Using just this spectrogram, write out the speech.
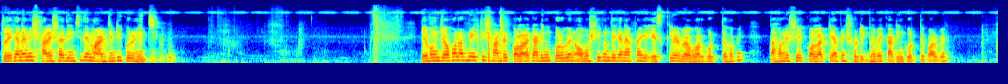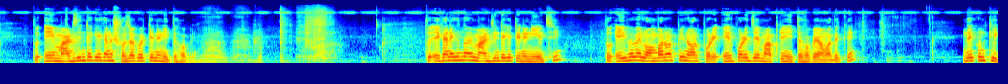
তো এখানে আমি সাড়ে সাত ইঞ্চিতে মার্জিনটি করে নিচ্ছি। এবং যখন আপনি একটি শার্টের কলার কাটিং করবেন, অবশ্যই কিন্তু এখানে আপনাকে স্কেলের ব্যবহার করতে হবে। তাহলে সেই কলারটি আপনি সঠিকভাবে কাটিং করতে পারবেন। তো এই মার্জিনটাকে এখানে সোজা করে টেনে নিতে হবে। তো এখানে কিন্তু আমি মার্জিনটাকে টেনে নিয়েছি। তো এইভাবে লম্বার মাপটি নেওয়ার পরে, এরপরে যে মাপটি নিতে হবে আমাদেরকে, দেখুন ঠিক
